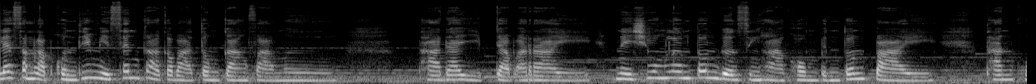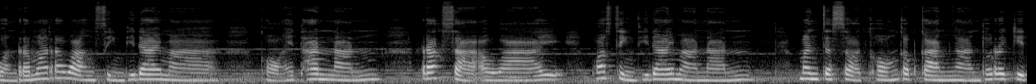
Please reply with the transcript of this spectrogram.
และสำหรับคนที่มีเส้นกากบาทตรงกลางฝ่ามือ ถ้าได้หยิบจับอะไร ในช่วงเริ่มต้นเดือนสิงหาคมเป็นต้นไป ท่านควรระมัดระวังสิ่งที่ได้มา ขอให้ท่านนั้น รักษาเอาไว้ เพราะสิ่งที่ได้มานั้น มันจะสอดคล้องกับการงานธุรกิจ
